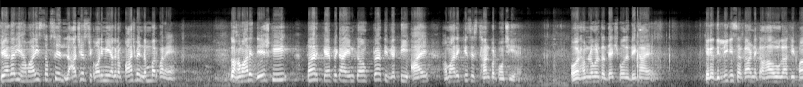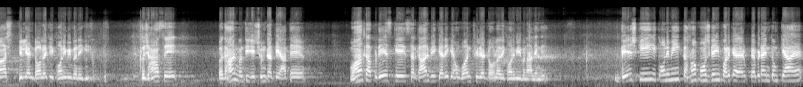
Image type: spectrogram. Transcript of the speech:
कि अगर ये हमारी सबसे लार्जेस्ट इकोनॉमी अगर हम पाँचवें नंबर पर हैं तो हमारे देश की पर कैपिटा इनकम प्रति व्यक्ति आय हमारे किस स्थान पर पहुँची है? और हम लोगों ने तो अध्यक्ष मोदी देखा है कि अगर दिल्ली की सरकार ने कहा होगा कि पाँच ट्रिलियन डॉलर की इकोनॉमी बनेगी तो जहाँ से प्रधानमंत्री जी चुन करके आते हैं, वहाँ का प्रदेश के सरकार भी कह रही कि हम वन ट्रिलियन डॉलर इकोनॉमी बना लेंगे। देश की इकोनॉमी कहाँ पहुँच गई? पर कैपिटा इनकम क्या है?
